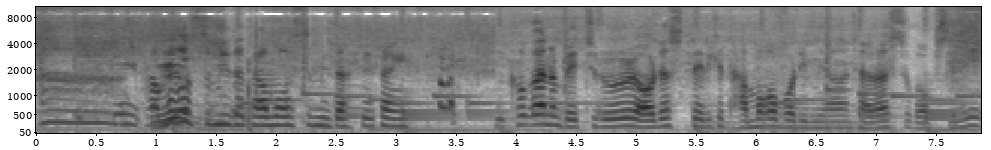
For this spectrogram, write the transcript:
똥이 다. 먹었습니다. 다 먹었습니다. 세상에. 이 커가는 배추를 어렸을 때 이렇게 다 먹어버리면 자랄 수가 없으니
